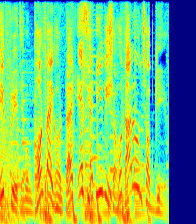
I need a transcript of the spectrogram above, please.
ডিপ ফ্রিজ এবং ঘন্টায় ঘন্টায় এসি, টিভি সহ দারুণ সব গিফট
